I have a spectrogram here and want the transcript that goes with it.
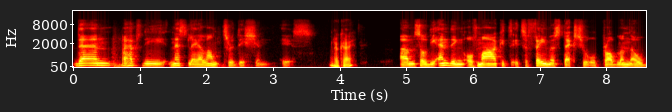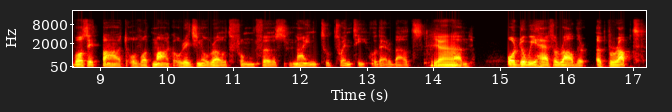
than perhaps the Nestle-Aland tradition is. Okay. Um, so the ending of Mark, it, it's a famous textual problem. Now, was it part of what Mark original wrote from verse 9 to 20 or thereabouts? Yeah. Um, or do we have a rather abrupt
